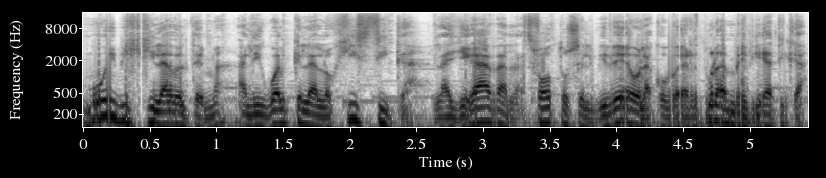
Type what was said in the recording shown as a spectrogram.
muy vigilado el tema, al igual que la logística, la llegada, las fotos, el video, la cobertura mediática,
